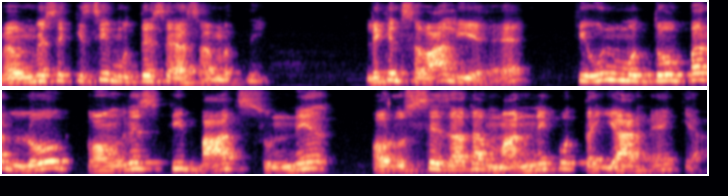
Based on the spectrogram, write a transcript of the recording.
मैं उनमें से किसी मुद्दे से असहमत नहीं। लेकिन सवाल ये है कि उन मुद्दों पर लोग कांग्रेस की बात सुनने और उससे ज़्यादा मानने को तैयार हैं क्या?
